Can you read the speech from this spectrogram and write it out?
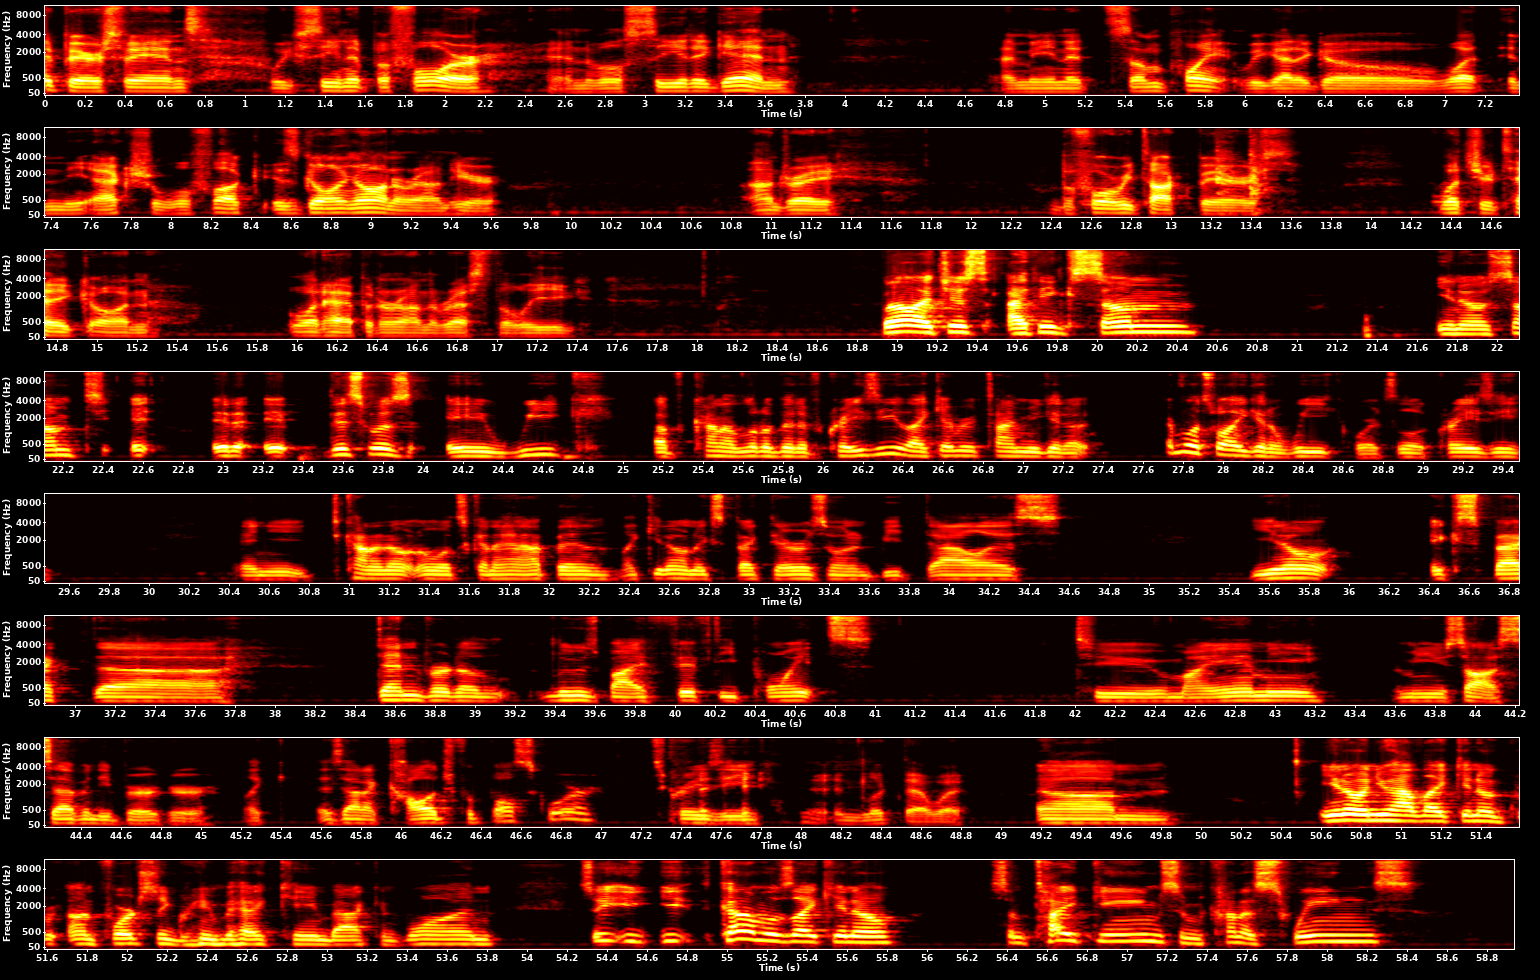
Right, Bears fans, we've seen it before and we'll see it again. I mean, at some point, we got to go, what in the actual fuck is going on around here? Andre, before we talk Bears, what's your take on what happened around the rest of the league? Well, I just, I think some, you know, some, t- it, it, it, this was a week of kind of a little bit of crazy. Like every time you get a, every once in a while you get a week where it's a little crazy and you kind of don't know what's going to happen. Like you don't expect Arizona to beat Dallas. You don't expect uh, Denver to lose by 50 points to Miami. I mean, you saw a 70 burger. Like, is that a college football score? It's crazy. it looked that way. Um, you know, and you had like, you know, unfortunately, Green Bay came back and won. So you, you kind of was like, you know, some tight games, some kind of swings,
